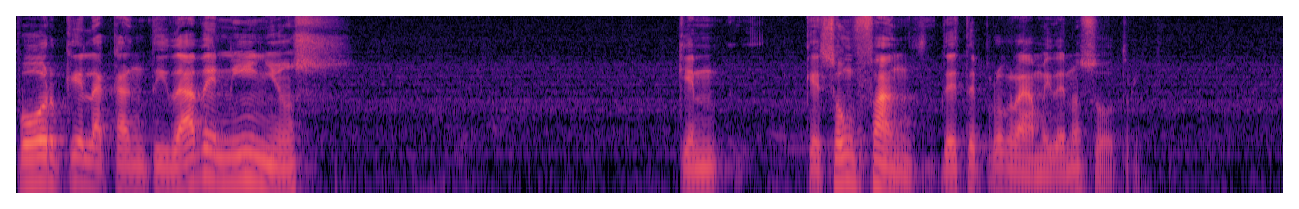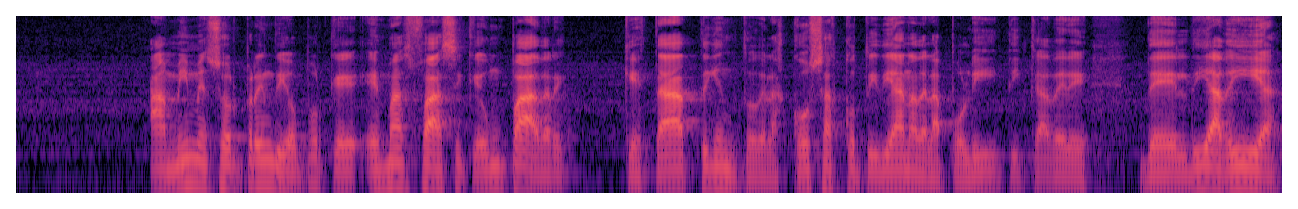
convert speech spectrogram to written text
Porque la cantidad de niños que, que son fans de este programa y de nosotros, a mí me sorprendió porque es más fácil que un padre que está atento de las cosas cotidianas, de la política, de- del día a día,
